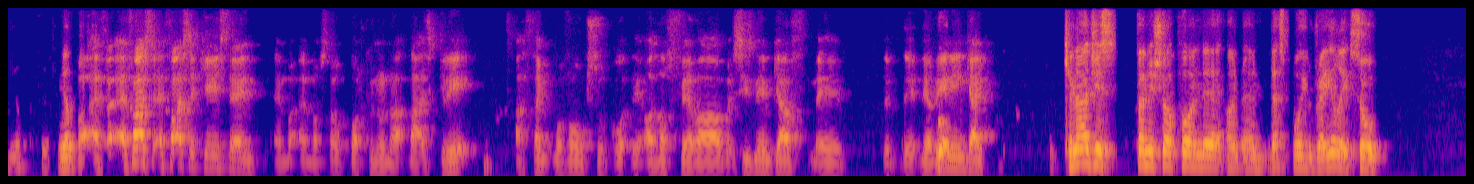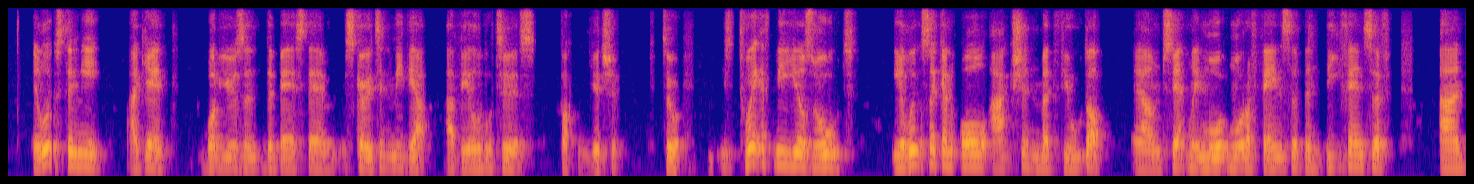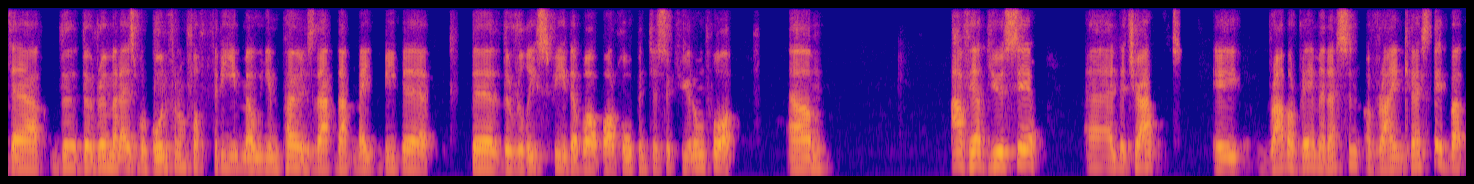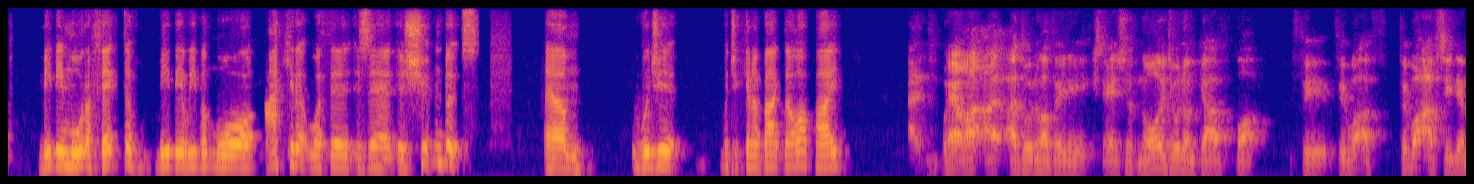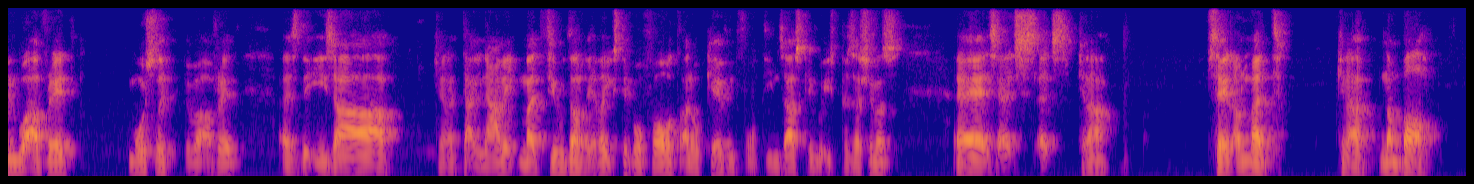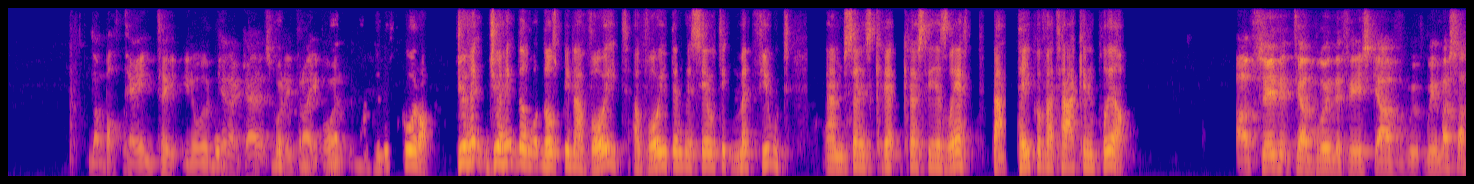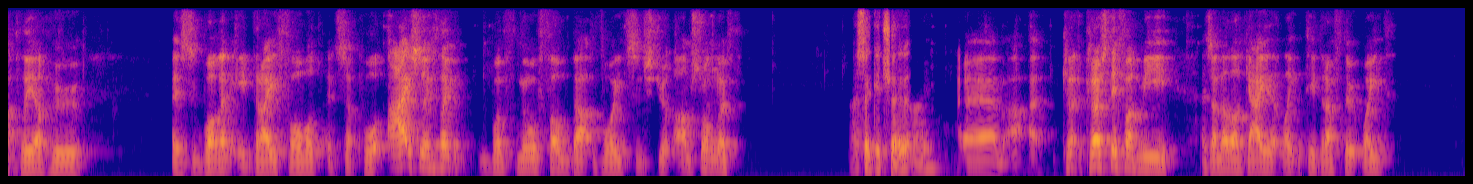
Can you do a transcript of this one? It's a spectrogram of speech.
Yep. but if, if that's if that's the case, then and, we're- and we're still working on that, that's great. I think we've also got the other fella. What's his name, Gav? Uh, the, the, the Iranian guy. Can I just finish up on the on, on this boy Riley? So it looks to me again we're using the best um, scouting media available to us. Fucking YouTube. So he's 23 years old. He looks like an all-action midfielder. Um, certainly more more offensive than defensive. And uh, the the rumor is we're going for him for three million pounds. That that might be the the the release fee that we're, we're hoping to secure him for. Um, I've heard you say uh, in the chat, uh, rather reminiscent of Ryan Christie, but maybe more effective, maybe a wee bit more accurate with his, uh, his shooting boots. Um, would you would you kind of back that up? I well, I, I don't have any extensive knowledge on him, Gav, but for, for what I've for what I've seen him, what I've read, mostly for what I've read, is that he's a kind of dynamic midfielder. He likes to go forward. I know Kevin 14's asking what his position is. Uh, it's it's it's kind of centre mid, kind of number number ten type. You know, kind of guy that's going to drive on. Do you think? Do you think there's been a void, a void in the Celtic midfield um, since Christie has left? That type of attacking player. I've said it to him blue in the face, Gav. We, we miss a player who is willing to drive forward and support. I actually think we've no filled that void since Stuart Armstrong left. That's a good shout, aye. Um, I, I, Christie for me is another guy that liked to drift out wide.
